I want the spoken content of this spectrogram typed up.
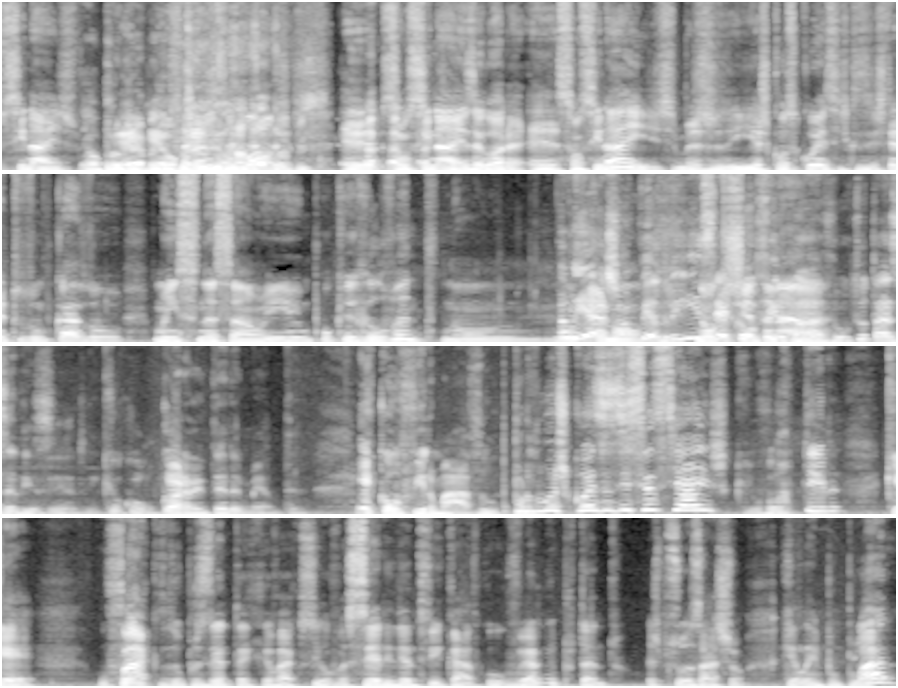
sinais. É o programa é, do é Fernando Alves. É, são sinais, agora, é, são sinais, mas e as consequências? Quer dizer, isto é tudo um bocado uma encenação e um pouco irrelevante. Não, Aliás, não, Pedro, e isso é confirmado, nada. o que tu estás a dizer, e que eu concordo inteiramente, é confirmado por duas coisas essenciais, que eu vou repetir, que é o facto do Presidente Cavaco Silva ser identificado com o Governo e, portanto, as pessoas acham que ele é impopular,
